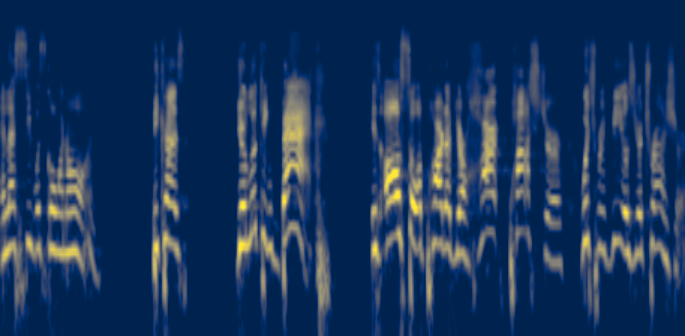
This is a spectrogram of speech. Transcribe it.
and let's see what's going on. Because you're looking back is also a part of your heart posture, which reveals your treasure.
